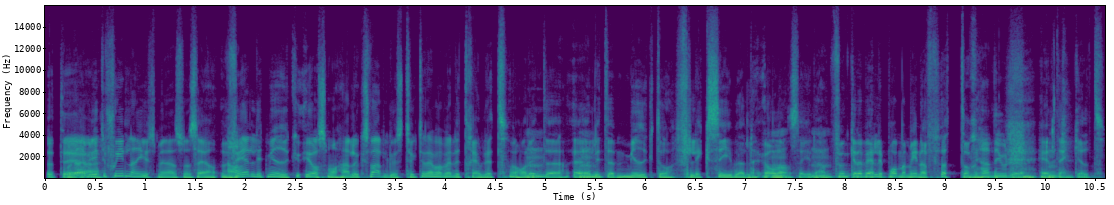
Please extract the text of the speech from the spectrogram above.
Så att, och det är eh, lite skillnad just med den som du säger. Ja. Väldigt mjuk. Jag som har Hallux valgus tyckte det var väldigt trevligt att ha Mm. lite, eh, Mm. lite mjukt och flexibel ovansida. Mm. Funkade väldigt bra med mina fötter Ja, det gjorde det. helt Mm. enkelt.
